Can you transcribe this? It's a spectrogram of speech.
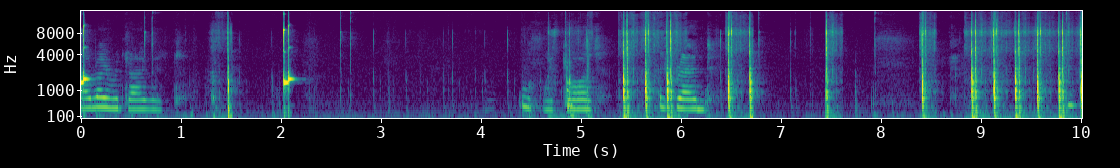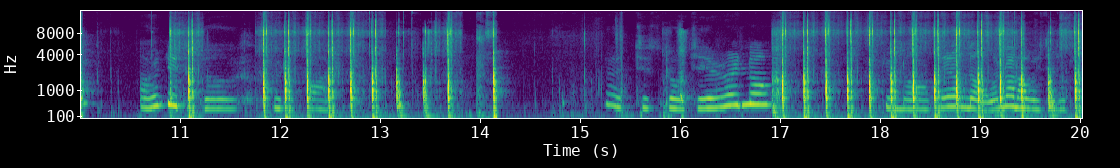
How do I drive it? Oh my god. My friend. I need to go to the park. Let's just go there right now. You know, hell no, we're not always gonna go.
